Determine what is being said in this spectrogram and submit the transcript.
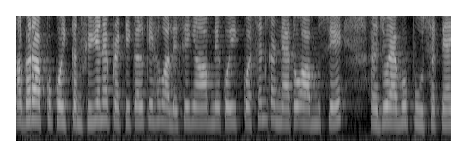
अगर आपको कोई कन्फ्यूज़न है प्रैक्टिकल के हवाले से या आपने कोई क्वेश्चन करना है तो आप मुझसे जो है वो पूछ सकते हैं।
